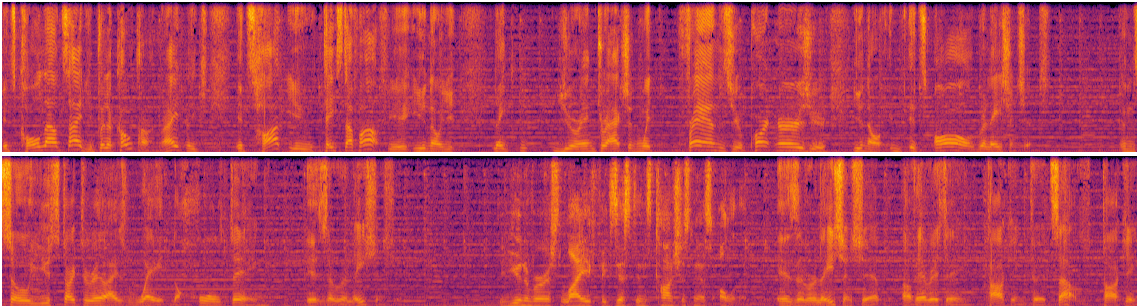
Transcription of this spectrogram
It's cold outside, you put a coat on, right? Like it's hot, you take stuff off. You you know, you like your interaction with friends, your partners, your you know, it- it's all relationships. And so you start to realize, wait, the whole thing is a relationship. The universe, life, existence, consciousness, all of it. Is a relationship of everything talking to itself, talking,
